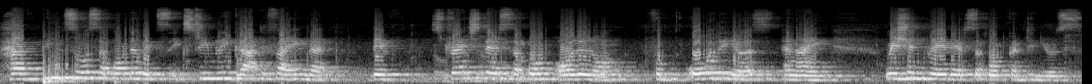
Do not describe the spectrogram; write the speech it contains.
have been so supportive, it's extremely gratifying that they've stretched their support all along for over the years and I wish and pray their support continues.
